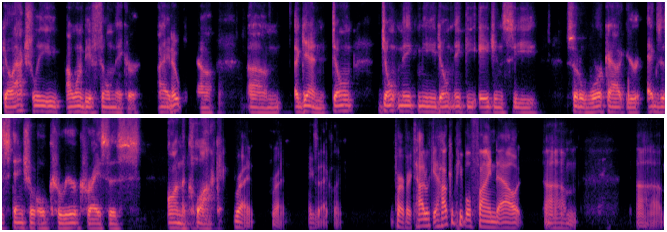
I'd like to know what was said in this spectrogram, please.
go actually I want to be a filmmaker. I Nope. uh, um, again don't don't make me don't make the agency sort of work out your existential career crisis on the clock. Right. Right. Exactly. Perfect. How do we, how can people find out um, um,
